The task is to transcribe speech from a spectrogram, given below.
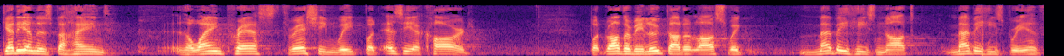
Gideon is behind the wine press, threshing wheat, but is he a coward? But rather, we looked at it last week. Maybe he's not, maybe he's brave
